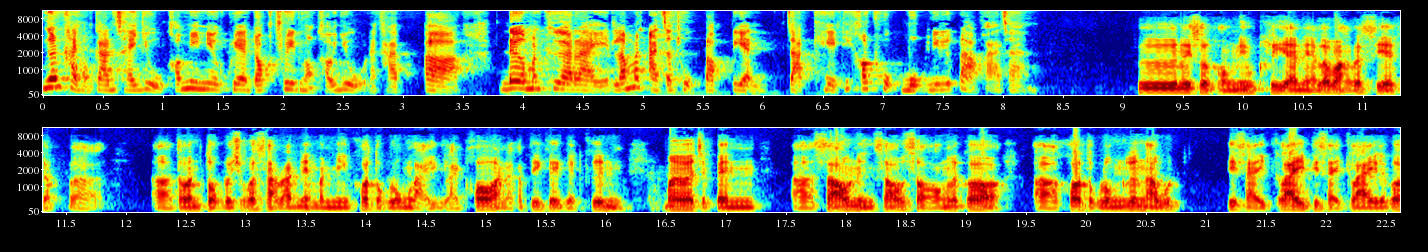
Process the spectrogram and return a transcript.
เงื่อนไขของการใช้อยู่เขามีนิวเคลียร์ด็อกทรีนของเขาอยู่นะคะเอ่อเดิมมันคืออะไร แล้วมันอาจจะถูกปรับเปลี่ยนจากเหตุที่เขาถูกบุกนี้หรือเปล่าคะอาจารย์ คือในส่วนของนิวเคลียร์เนี่ยระหว่างรัสเซียกับตะวันตกโดยเฉพาะสหรัฐเนี่ยมันมีข้อตกลงหลายหลายข้อนะครับที่เคยเกิดขึ้นไม่ว่าจะเป็น เซาหนึ่งเซาสองแล้วก็ข้อตกลงเรื่องอาวุธพิสัยใกล้พิสัยไกลแล้วก็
